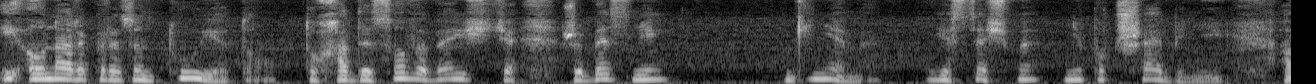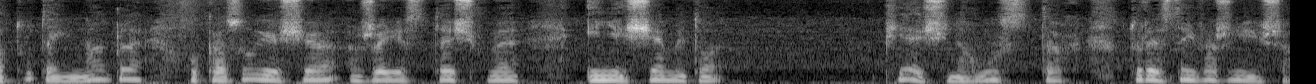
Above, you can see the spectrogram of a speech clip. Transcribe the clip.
i ona reprezentuje to, to hadesowe wejście, że bez niej giniemy. Jesteśmy niepotrzebni, a tutaj nagle okazuje się, że jesteśmy i niesiemy to pieśń na ustach, która jest najważniejsza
